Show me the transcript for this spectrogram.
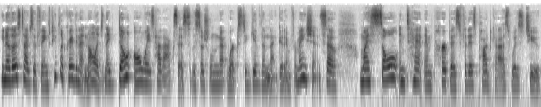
You know, those types of things. People are craving that knowledge and they don't always have access to the social networks to give them that good information. So, my sole intent and purpose for this podcast was to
